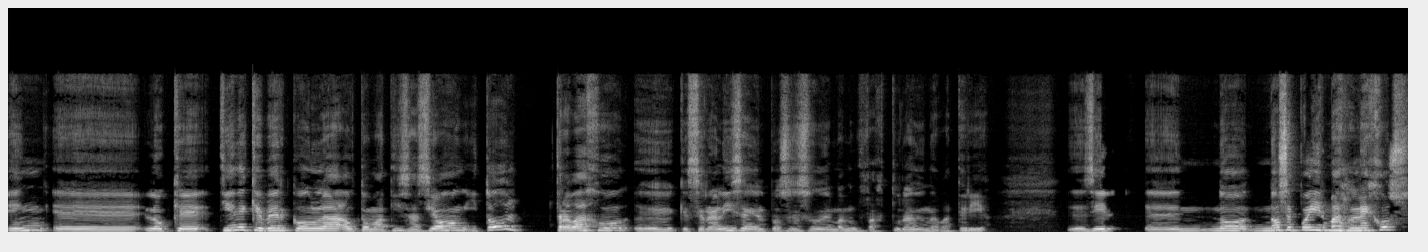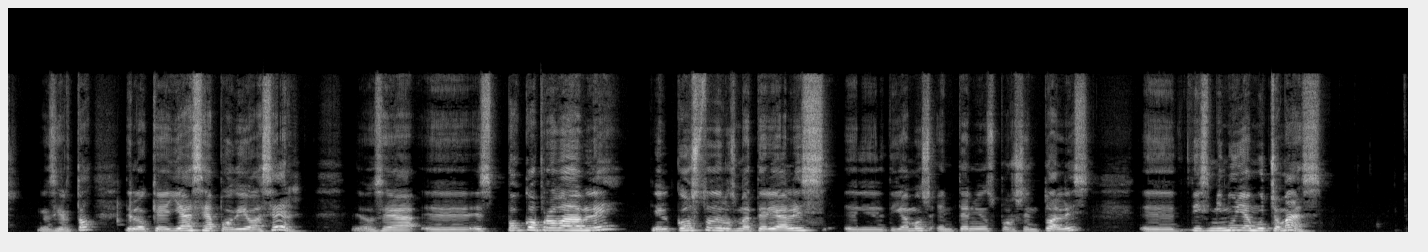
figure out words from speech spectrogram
en eh, lo que tiene que ver con la automatización y todo el trabajo eh, que se realiza en el proceso de manufactura de una batería. Es decir, eh, no, no se puede ir más lejos, ¿no es cierto?, de lo que ya se ha podido hacer. O sea, es poco probable que el costo de los materiales, digamos, en términos porcentuales, disminuya mucho más,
